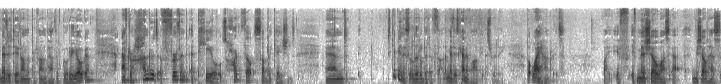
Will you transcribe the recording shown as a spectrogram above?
meditate on the profound path of Guru Yoga. After hundreds of fervent appeals, heartfelt supplications, and just giving this a little bit of thought. I mean, it's kind of obvious, really, but why hundreds? Why, if, if Michelle wants, uh, Michelle has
